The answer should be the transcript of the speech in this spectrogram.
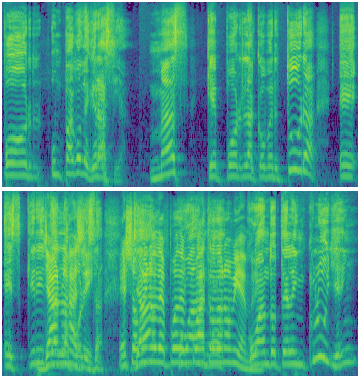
por un pago de gracia, más que por la cobertura eh, escrita Ya en no la es así. Eso vino después del 4 de noviembre. Cuando te la incluyen,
